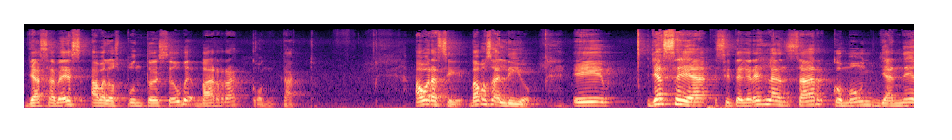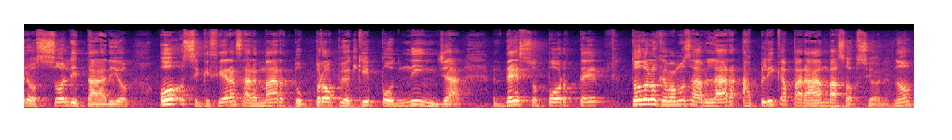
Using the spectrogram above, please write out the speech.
ya sabes, avalos.sv barra contacto. Ahora sí, vamos al lío. Eh, ya sea si te querés lanzar como un llanero solitario o si quisieras armar tu propio equipo ninja de soporte, todo lo que vamos a hablar aplica para ambas opciones, ¿no?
